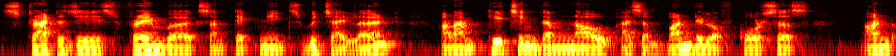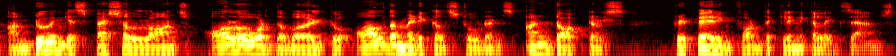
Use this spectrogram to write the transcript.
strategies, frameworks and techniques which I learned and I'm teaching them now as a bundle of courses and I'm doing a special launch all over the world to all the medical students and doctors preparing for the clinical exams.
